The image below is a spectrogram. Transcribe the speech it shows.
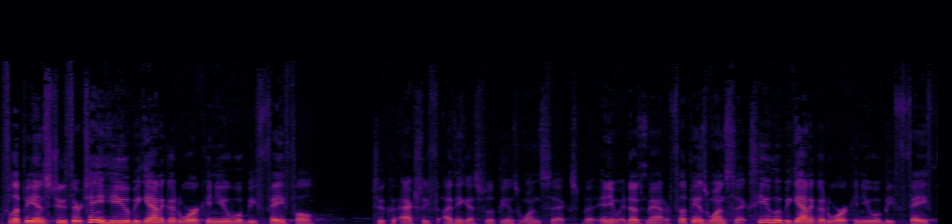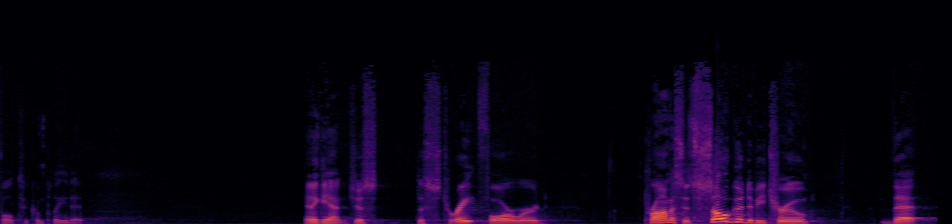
Philippians 2:13 He who began a good work in you will be faithful to actually I think that's Philippians 1:6 but anyway it doesn't matter. Philippians 1:6 He who began a good work in you will be faithful to complete it. And again, just the straightforward promise. It's so good to be true that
